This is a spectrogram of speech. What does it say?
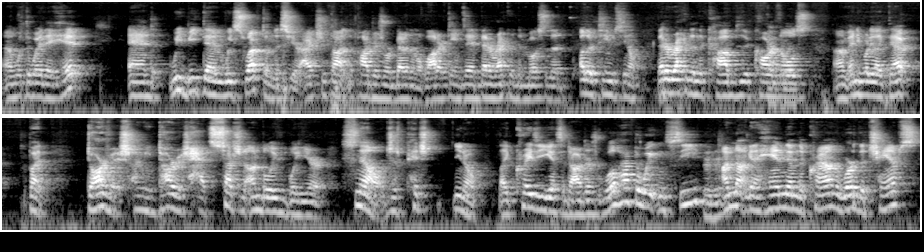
um, with the way they hit. And we beat them, we swept them this year. I actually thought the Padres were better than a lot of teams. They had better record than most of the other teams, you know, better record than the Cubs, the Cardinals, um, anybody like that. But Darvish, I mean, Darvish had such an unbelievable year. Snell just pitched, you know, like crazy against the Dodgers. We'll have to wait and see. Mhm. I'm not going to hand them the crown. We're the champs.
